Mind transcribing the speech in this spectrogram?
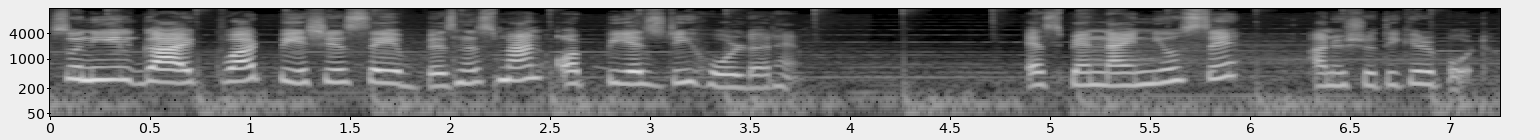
सुनील गायकवाड पेशे से बिजनेसमैन और पीएचडी होल्डर हैं। एस पी न्यूज़ से अनुश्रुति की रिपोर्ट।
